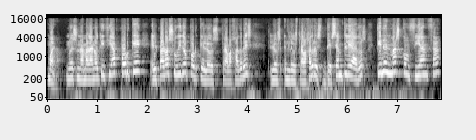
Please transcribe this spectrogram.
bueno, no es una mala noticia porque el paro ha subido porque los trabajadores los, los trabajadores desempleados tienen más confianza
